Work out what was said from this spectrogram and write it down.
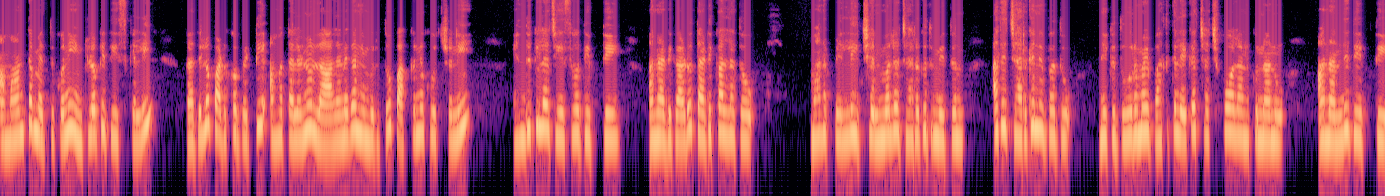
అమాంతం ఎత్తుకొని ఇంట్లోకి తీసుకెళ్ళి గదిలో పడుకోబెట్టి ఆమె తలను లాలనగా నిమురుతూ పక్కన కూర్చొని ఎందుకు ఇలా చేసావు దీప్తి? అని అడిగాడు తడి కళ్ళతో. మన పెళ్ళి జన్మలో జరగదు మిథున్. అది జరగనివ్వదు. నీకు దూరమై బతకలేక చచ్చిపోవాలనుకున్నాను అని అంది దీప్తి.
